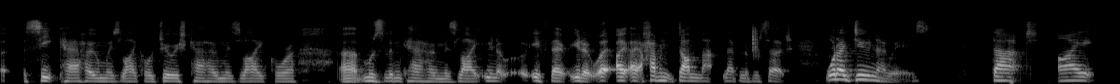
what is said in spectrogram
a Sikh care home is like, or Jewish care home is like, or a, a Muslim care home is like. You know, if they're, you know, I, I haven't done that level of research. What I do know is that I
